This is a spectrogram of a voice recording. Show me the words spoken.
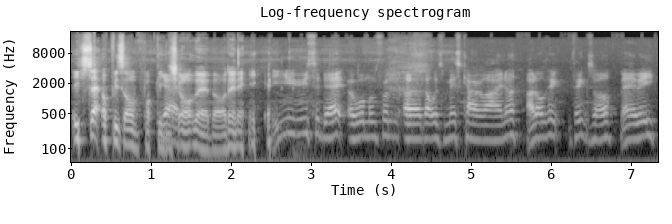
He set up his own fucking Yeah. joke there, though, didn't he? You used to date a woman from uh, that was Miss Carolina. I don't think think so. Maybe.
